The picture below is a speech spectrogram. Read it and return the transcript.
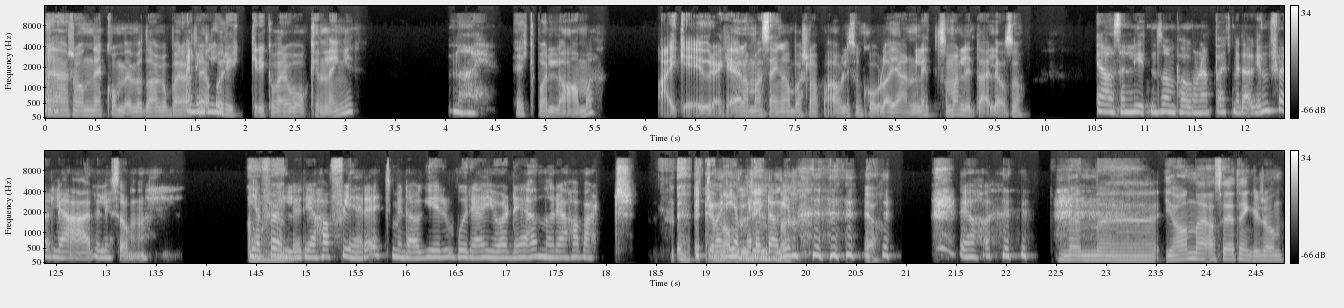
Jeg er sånn, jeg kommer hjem i dag og bare Er Jeg orker ikke å være våken lenger. Nei. Jeg ikke bare la meg. Nei, ikke, gjorde jeg ikke. Jeg la meg i senga og bare slappe av, liksom kobla hjernen litt, som er litt deilig også. Ja, altså en liten sånn powernap på ettermiddagen føler jeg er liksom Jeg Ah, føler jeg har flere ettermiddager hvor jeg gjør det når jeg har vært ikke vært hjemme hele dagen. Ja. ja. Men eh, ja, nei, altså jeg tenker sånn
